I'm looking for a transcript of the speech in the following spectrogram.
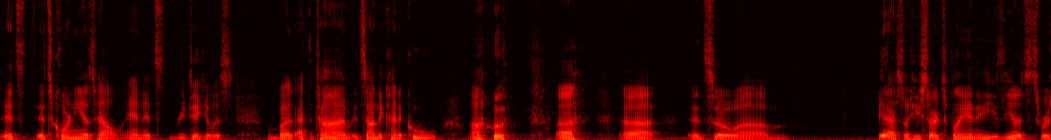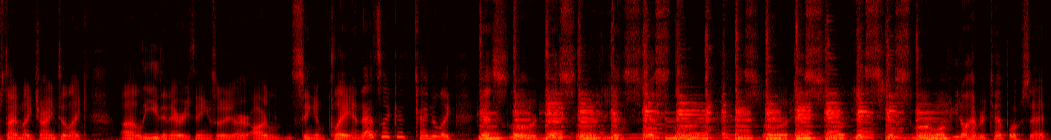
It's it's corny as hell and it's ridiculous. But at the time it sounded kind of cool. Uh, uh, and so um, yeah so he starts playing and he's you know it's his first time like trying to like uh, lead and everything so or, sing and play. And that's like a kind of like yes lord yes lord yes yes lord yes lord yes lord yes yes lord. Well if you don't have your tempo set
